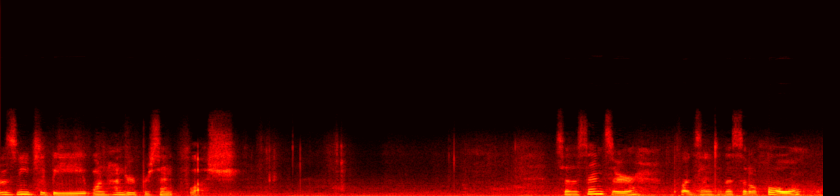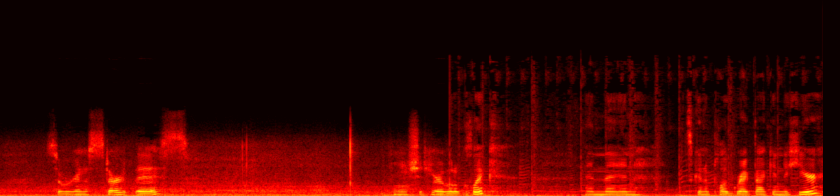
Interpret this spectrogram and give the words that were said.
Those need to be 100% flush. So the sensor plugs into this little hole. So we're gonna start this. And you should hear a little click. And then it's gonna plug right back into here.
